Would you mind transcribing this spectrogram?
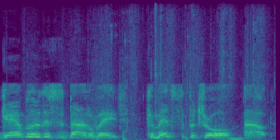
Gambler, this is Battle Mage. Commence the patrol. Out.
